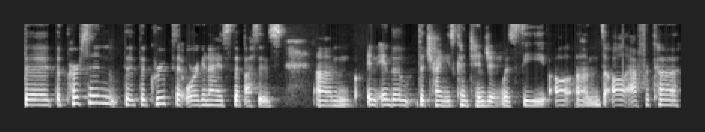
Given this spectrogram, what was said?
the the person, the, the group that organized the buses um, in, in the, the Chinese contingent was the All, um, the All Africa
